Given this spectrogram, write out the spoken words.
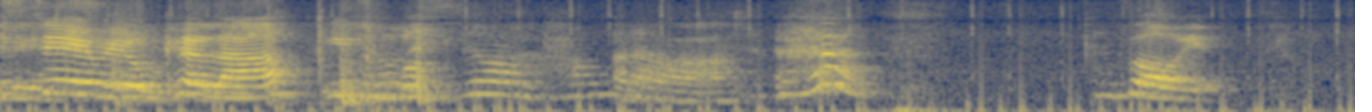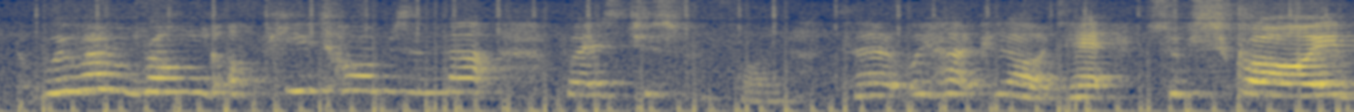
a serial killer. Not on camera. right, we went wrong a few times in that, but it's just for fun. So we hope you liked it. Subscribe,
